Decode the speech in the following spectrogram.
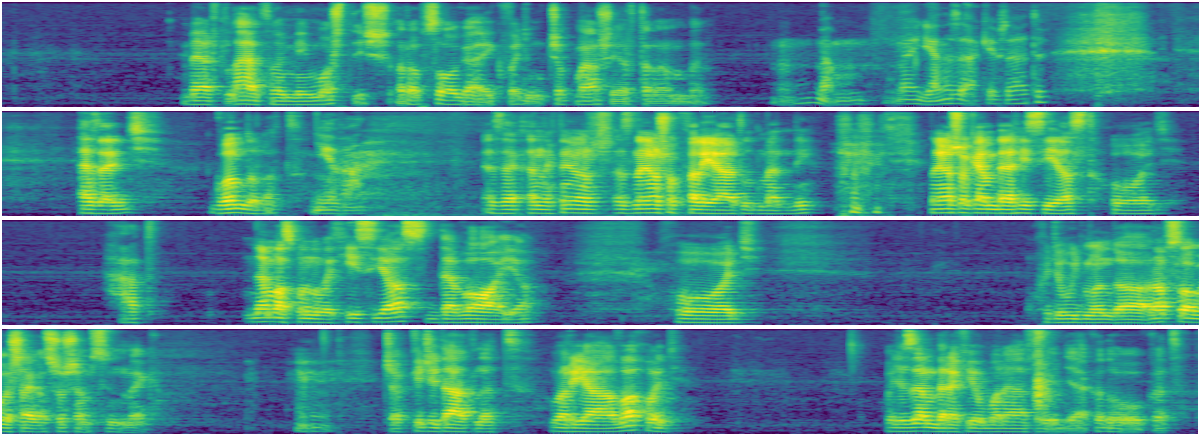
Mert lehet, hogy még most is a rabszolgáik vagyunk, csak más értelemben. Nem, na igen, ez elképzelhető. Ez egy gondolat. Nyilván. Ez, ennek nagyon, ez nagyon sok felé el tud menni. nagyon sok ember hiszi azt, hogy hát nem azt mondom, hogy hiszi azt, de vallja, hogy hogy úgymond a rabszolgaság az sosem szűnt meg. Csak kicsit át lett variálva, hogy hogy az emberek jobban elfogadják a dolgokat.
